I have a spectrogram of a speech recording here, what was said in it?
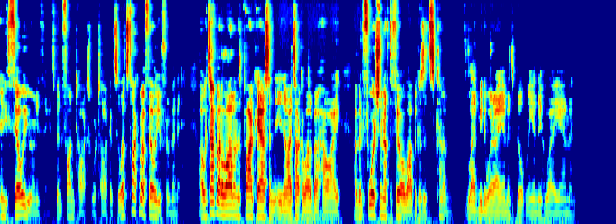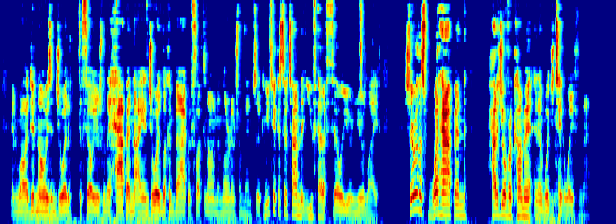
any failure or anything. It's been fun talks. We're talking. So let's talk about failure for a minute. Uh, we talk about a lot on this podcast, and you know, I talk a lot about how I I've been fortunate enough to fail a lot because it's kind of led me to where I am. It's built me into who I am, and and while I didn't always enjoy the, the, failures when they happened, I enjoyed looking back, reflecting on them, and learning from them. So, can you take us to a time that you've had a failure in your life? Share with us what happened, how did you overcome it, and then what did you take away from that?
